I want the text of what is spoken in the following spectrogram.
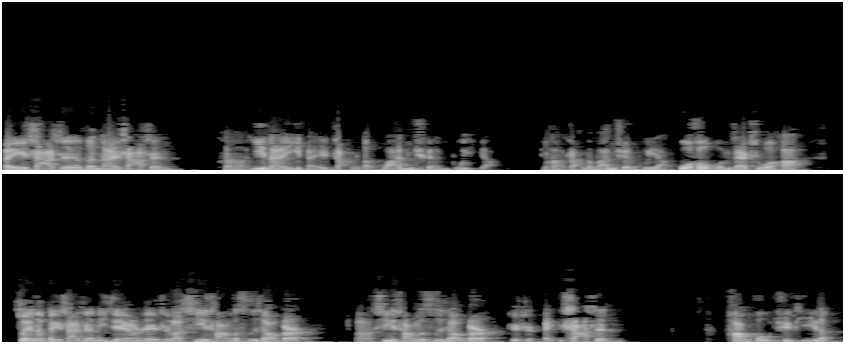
北沙参和南沙参啊，一南一北长得完全不一样啊，长得完全不一样。过后我们再说啊。所以呢，北沙参你先要认识了，细长的四小根儿啊，细长的四小根儿，这是北沙参，烫后去皮的。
